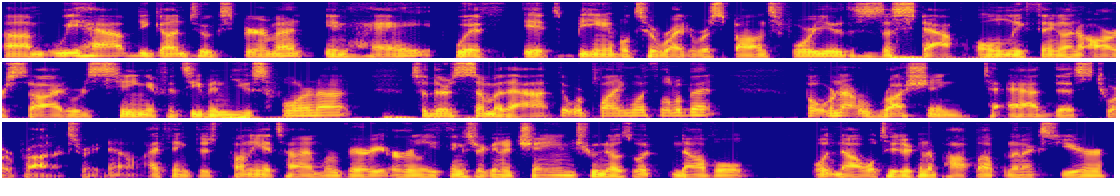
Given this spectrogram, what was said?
Um, we have begun to experiment in HEY with it being able to write a response for you. This is a staff only thing on our side. We're just seeing if it's even useful or not. So there's some of that that we're playing with a little bit, but we're not rushing to add this to our products right now. I think there's plenty of time. We're very early. Things are going to change. Who knows what novel, what novelties are going to pop up in the next year.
